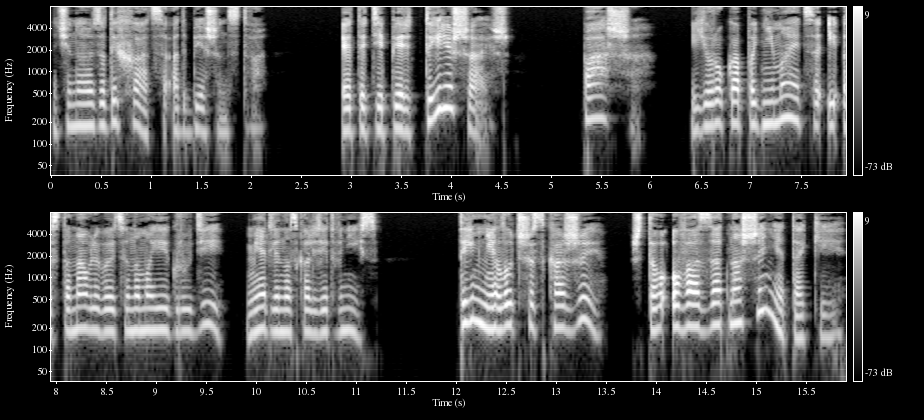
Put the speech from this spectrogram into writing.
Начинаю задыхаться от бешенства. Это теперь ты решаешь? Паша, Ее рука поднимается и останавливается на моей груди, медленно скользит вниз. «Ты мне лучше скажи, что у вас за отношения такие?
